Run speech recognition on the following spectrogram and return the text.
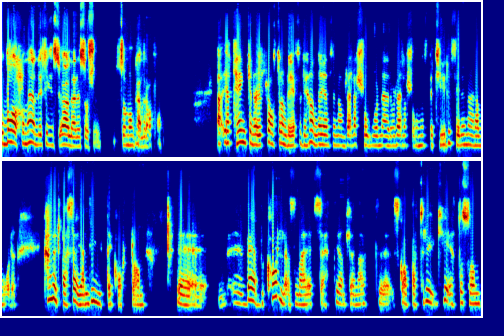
Och bakom henne finns ju alla resurser som hon kan dra på. Jag tänker när du pratar om det, för det handlar egentligen om relationer och relationens betydelse i den nära vården. Kan du inte bara säga lite kort om eh, webbkollen som är ett sätt egentligen att eh, skapa trygghet och som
